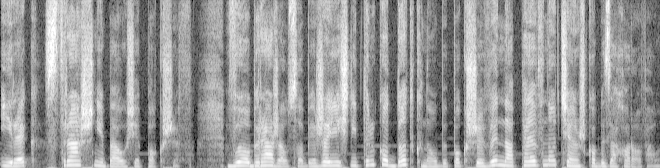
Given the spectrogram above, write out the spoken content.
Irek strasznie bał się pokrzyw. Wyobrażał sobie, że jeśli tylko dotknąłby pokrzywy, na pewno ciężko by zachorował.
